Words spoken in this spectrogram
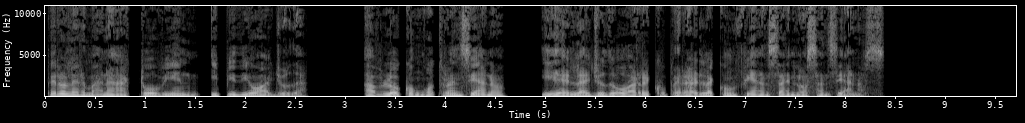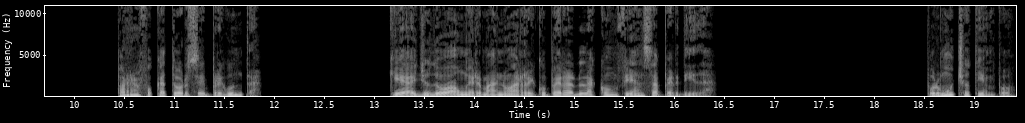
Pero la hermana actuó bien y pidió ayuda. Habló con otro anciano y él la ayudó a recuperar la confianza en los ancianos. Párrafo 14 pregunta. ¿Qué ayudó a un hermano a recuperar la confianza perdida? Por mucho tiempo,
